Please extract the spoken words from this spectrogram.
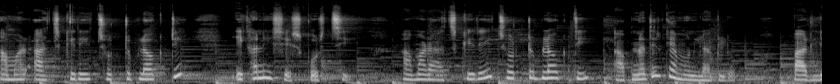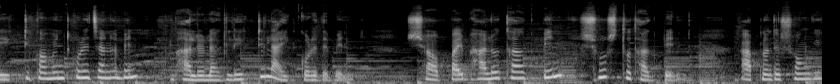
আমার আজকের এই ছোট্ট ব্লগটি এখানেই শেষ করছি। আমার আজকের এই ছোট্ট ব্লগটি আপনাদের কেমন লাগল? পারলে একটি কমেন্ট করে জানাবেন, ভালো লাগলে একটি লাইক করে দেবেন। সবাই ভালো থাকবেন, সুস্থ থাকবেন। আপনাদের সঙ্গে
